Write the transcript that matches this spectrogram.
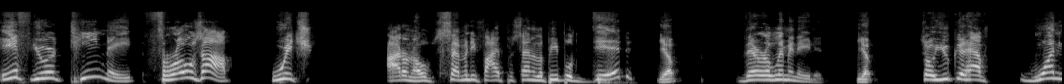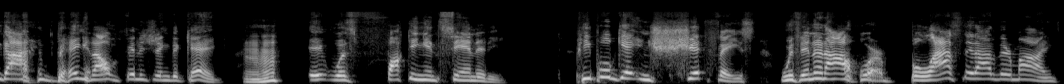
if your teammate throws up, which I don't know, 75% of the people did, Yep. they're eliminated. Yep. So you could have one guy banging out finishing the keg Mm-hmm. it was fucking insanity. People getting shit faced within an hour, blasted out of their minds,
